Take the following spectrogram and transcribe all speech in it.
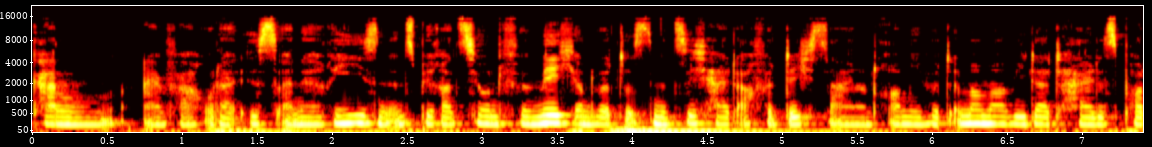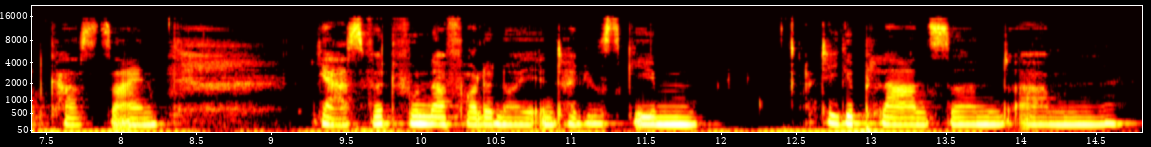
kann einfach oder ist eine Rieseninspiration für mich und wird es mit Sicherheit auch für dich sein. Und Romy wird immer mal wieder Teil des Podcasts sein. Ja, es wird wundervolle neue Interviews geben, die geplant sind. Ähm,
